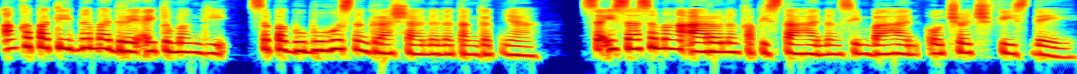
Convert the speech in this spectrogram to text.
Ang kapatid na madre ay tumanggi sa pagbubuhos ng grasya na natanggap niya sa isa sa mga araw ng kapistahan ng simbahan o church feast day.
